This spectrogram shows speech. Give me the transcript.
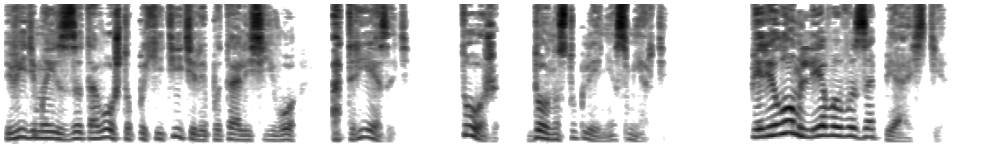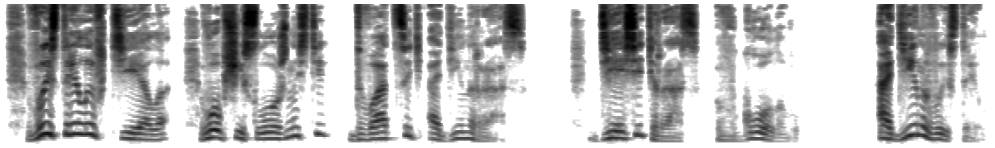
видимо, из-за того, что похитители пытались его отрезать, тоже до наступления смерти. Перелом левого запястья. Выстрелы в тело в общей сложности 21 раз. 10 раз в голову. Один выстрел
